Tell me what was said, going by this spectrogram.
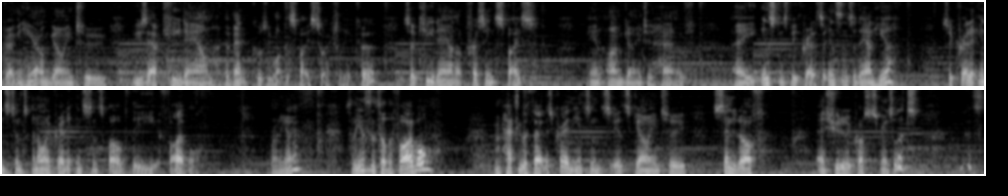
dragon here, I'm going to use our key down event because we want the space to actually occur. So key down of pressing space, and I'm going to have a instance be created. So instance are down here. So create an instance, and I want to create an instance of the fireball. Rightio. So the instance of the fireball I'm happy with that. It's creating the instance. It's going to send it off and shoot it across the screen. So let's let's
